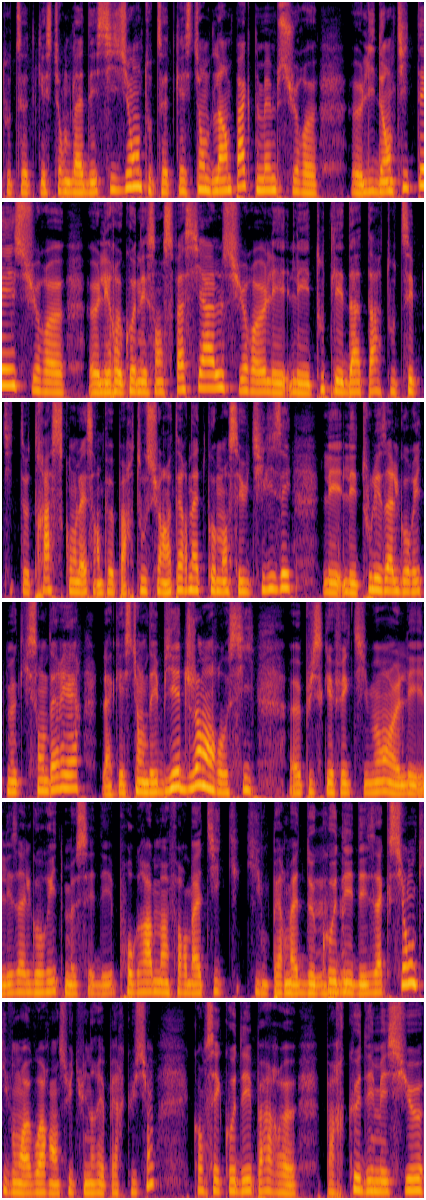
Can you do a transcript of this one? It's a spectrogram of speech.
Toute cette question de la décision, toute cette question de l'impact même sur euh, euh, l'identité, sur euh, euh, les reconnaissances faciales, sur euh, les, les- toutes les datas, toutes ces petites traces qu'on laisse un peu partout sur Internet. Comment c'est utilisé? Les, les- tous les algorithmes qui sont derrière. La question des biais de genre aussi, euh, puisqu'effectivement, euh, les, les algorithmes, c'est des programmes informatiques qui permettent de coder des actions qui vont avoir ensuite une répercussion. Quand c'est codé par, euh, par que des messieurs,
